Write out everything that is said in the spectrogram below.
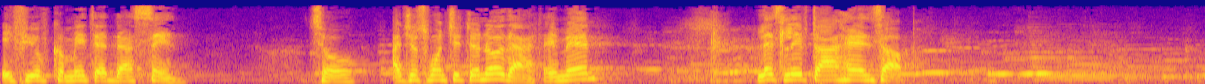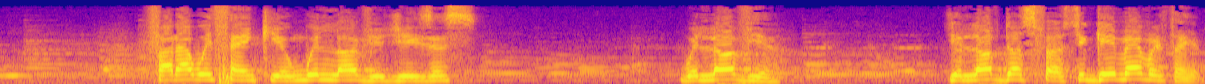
if you've committed that sin. So I just want you to know that. Amen. Let's lift our hands up. Father, we thank you we love you, Jesus. We love you. You loved us first. You gave everything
